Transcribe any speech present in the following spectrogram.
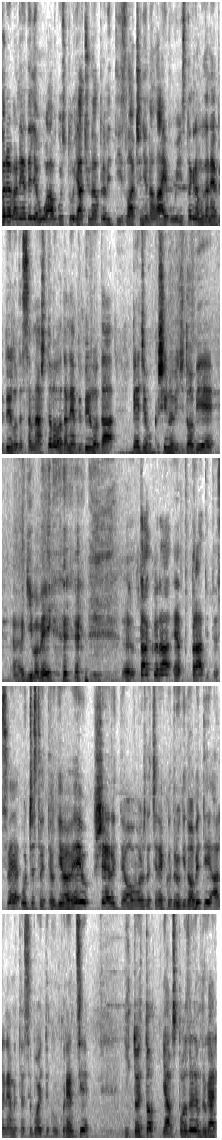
prva nedelja u avgustu ja ću napraviti izvlačenje na live u Instagramu da ne bi bilo da sam naštelovao, da ne bi bilo da Peđa Vukašinović dobije e, giveaway E, tako da, eto, pratite sve, učestvujte u giveawayu, šerujte ovo, možda će neko drugi dobiti, ali nemojte da se bojite konkurencije. I to je to. Ja vas pozdravljam, drugari.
